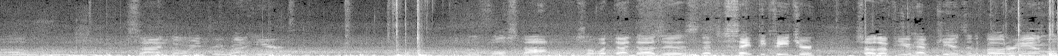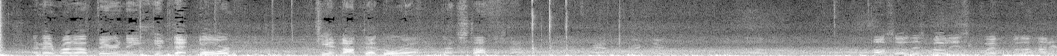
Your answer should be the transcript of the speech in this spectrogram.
Um, side door entry right here with a full stop. So what that does is that's a safety feature, so that if you have kids in the boat or animals and they run up there and they hit that door, you can't knock that door out. That stop not right there. Um, also, this boat is equipped with 115 horsepower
